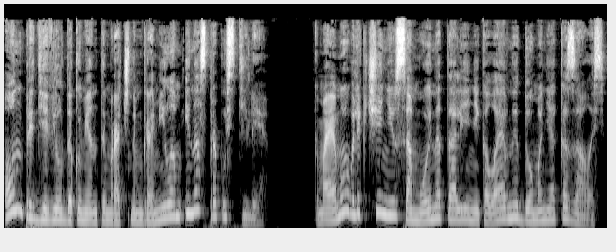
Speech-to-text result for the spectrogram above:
Он предъявил документы мрачным громилам, и нас пропустили. К моему облегчению самой Натальи Николаевны дома не оказалось.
